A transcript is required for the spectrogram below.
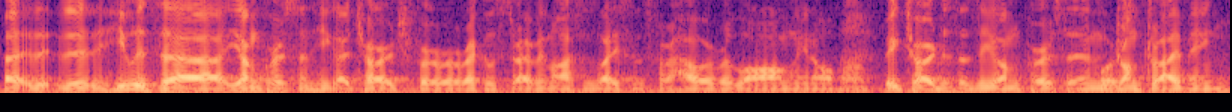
Uh, the, the, he was a young person. He got charged for reckless driving, lost his license for however long. You know, Wow. big charges as a young person, drunk driving.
